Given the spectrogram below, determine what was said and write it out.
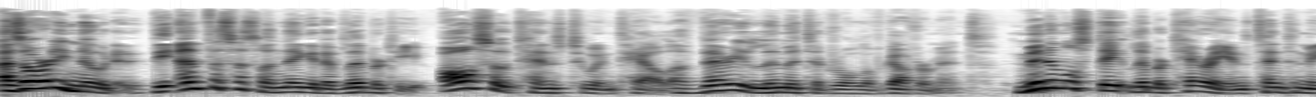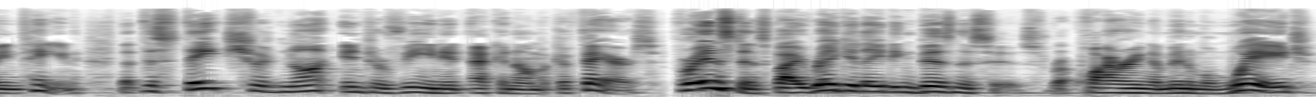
As already noted, the emphasis on negative liberty also tends to entail a very limited role of government. Minimal state libertarians tend to maintain that the state should not intervene in economic affairs. For instance, by regulating businesses, requiring a minimum wage,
